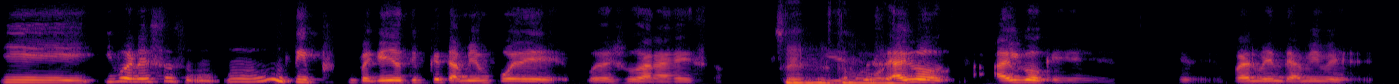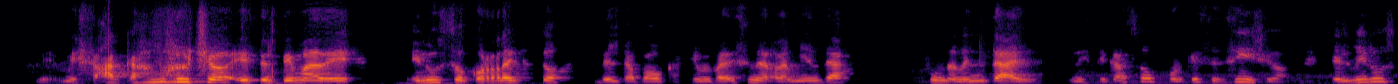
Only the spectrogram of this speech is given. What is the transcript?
y, bueno, eso es un, tip, un pequeño tip que también puede, puede ayudar a eso. Sí, está muy bueno. Algo, algo que, realmente a mí me, me saca mucho es el tema de el uso correcto del tapabocas, que me parece una herramienta fundamental en este caso porque es sencillo. El virus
